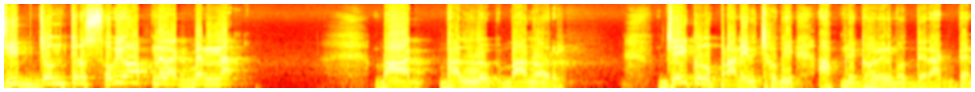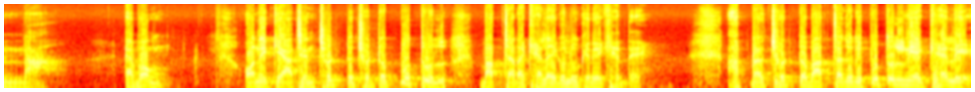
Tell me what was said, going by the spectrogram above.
জীবজন্তুর ছবিও আপনি রাখবেন না। বাঘ, ভাল্লুক, বানর যে কোনো প্রাণীর ছবি আপনি ঘরের মধ্যে রাখবেন না। এবং অনেকে আছেন ছোট্ট ছোট্ট পুতুল বাচ্চারা খেলে এগুলোকে রেখে দেয় আপনার ছোট্ট বাচ্চা যদি পুতুল নিয়ে খেলে,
